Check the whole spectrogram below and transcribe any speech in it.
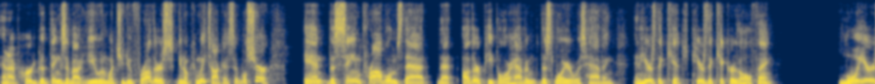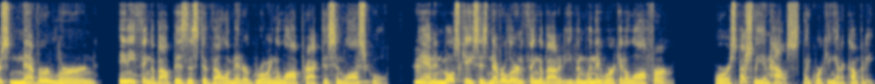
And I've heard good things about you and what you do for others. You know, can we talk? I said, Well, sure. And the same problems that that other people are having, this lawyer was having. And here's the kick, here's the kicker of the whole thing. Lawyers never learn anything about business development or growing a law practice in law school. Mm-hmm. And in most cases, never learn a thing about it, even when they work at a law firm or especially in house, like working at a company.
